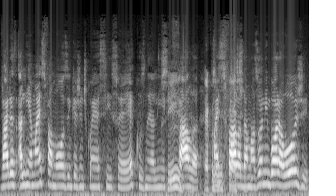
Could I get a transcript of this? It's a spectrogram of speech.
várias, a linha mais famosa em que a gente conhece isso é Ecos, né? A linha Sim, que fala, Ecos é mais muito fala forte. da Amazônia, embora hoje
